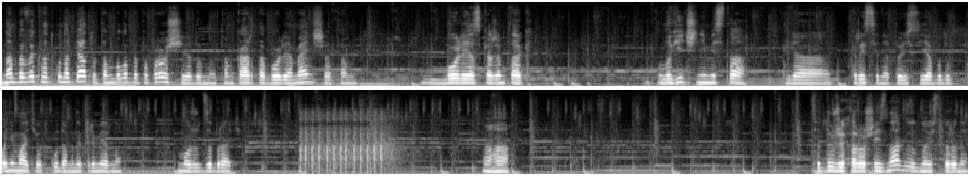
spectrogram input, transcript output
Нам би викладку на п'яту, там було б попроще, я думаю. Там карта більш менша, там більш, скажімо так, логічні міста для крисення. Тобто я буду розуміти, откуда мене примерно можуть забрати. Ага. Це дуже хороший знак з одної сторони,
